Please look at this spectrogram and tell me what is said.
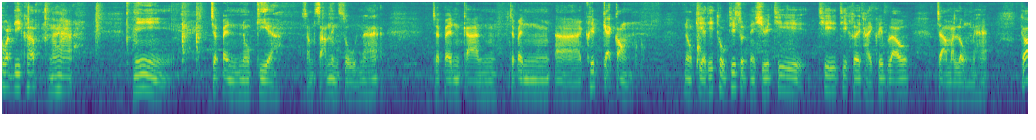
สวัสดีครับนะฮะ นี่จะเป็นโนเกีย3310นะฮะ จะเป็นการจะเป็นคลิปแกะกล่องโนเกียที่ถูกที่สุดในชีวิตที่ที่ที่เคยถ่ายคลิปแล้วจะามาลงนะฮะ ก็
